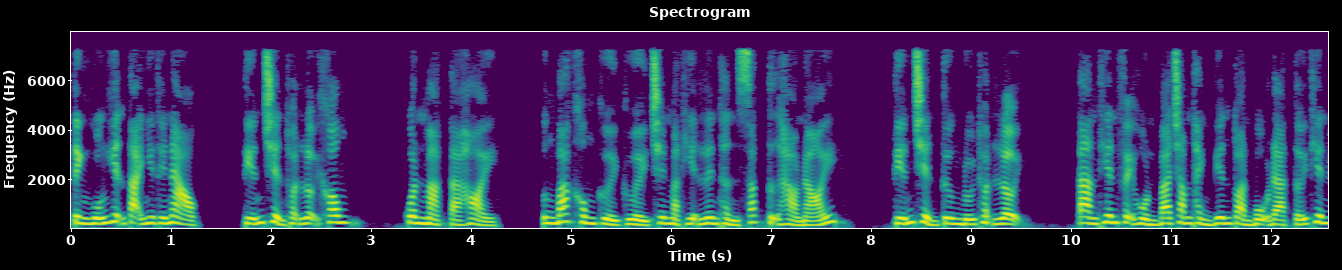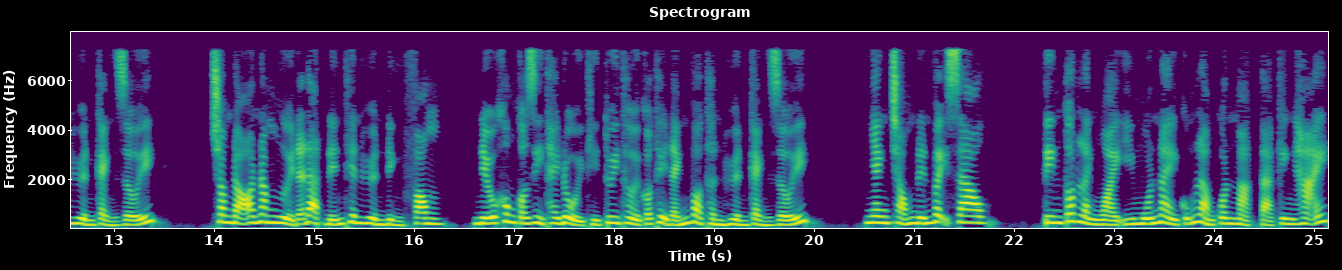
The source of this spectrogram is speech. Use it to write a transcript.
Tình huống hiện tại như thế nào? Tiến triển thuận lợi không? Quân mạc tà hỏi. Ưng bác không cười cười trên mặt hiện lên thần sắc tự hào nói. Tiến triển tương đối thuận lợi. Tàn thiên phệ hồn 300 thành viên toàn bộ đạt tới thiên huyền cảnh giới. Trong đó 5 người đã đạt đến thiên huyền đỉnh phong, nếu không có gì thay đổi thì tuy thời có thể đánh vào thần huyền cảnh giới. Nhanh chóng đến vậy sao? Tin tốt lành ngoài ý muốn này cũng làm quân mạc tả kinh hãi.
